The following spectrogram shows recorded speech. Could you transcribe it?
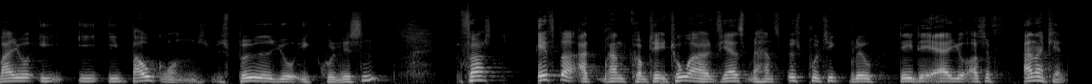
var jo i, i, i baggrunden, spøgede jo i kulissen. Først efter at Brandt kom til i 72 med hans østpolitik, blev DDR jo også anerkendt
